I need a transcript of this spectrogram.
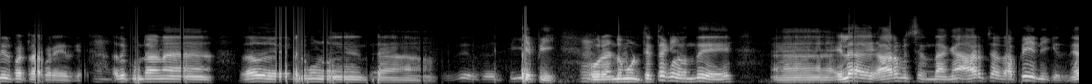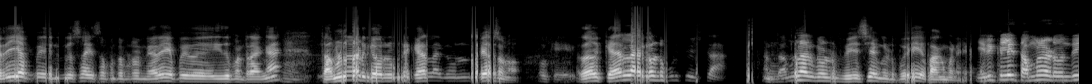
நீர் பற்றாக்குறை இருக்கு. அதுக்கு உண்டான அதாவது ரெண்டு மூணு இது இருக்கு டிஏபி. ஒரு ரெண்டு மூணு திட்டங்கள் வந்து எல்லாம் ஆரம்பிச்சிருந்தாங்க. ஆரம்பிச்சு அது அப்படியே நிக்குது. நிறைய பேர் விவசாய சம்மந்தப்பட்ட நிறைய பேர் இது பண்றாங்க. தமிழ்நாடு கவர்மெண்ட் கேரளா கவர்மெண்ட் பேசணும். அதாவது கேரளா கவர்மெண்ட் பிடிச்சி வச்சுட்டான் தமிழ்நாடு பேசி அவங்ககிட்ட போய் வாங்க மாட்டேங்க இருக்கலே தமிழ்நாடு வந்து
